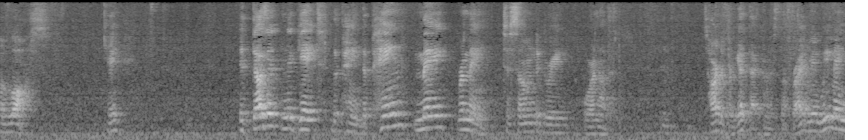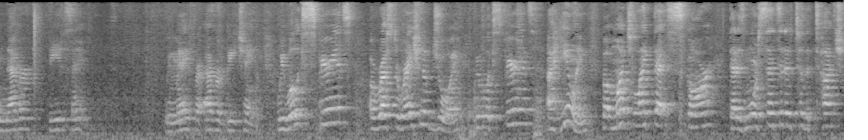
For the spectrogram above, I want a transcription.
of loss. Okay? It doesn't negate the pain. The pain may remain to some degree or another. It's hard to forget that kind of stuff, right? I mean, we may never be the same. We may forever be changed. We will experience a restoration of joy. We will experience a healing, but much like that scar that is more sensitive to the touch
